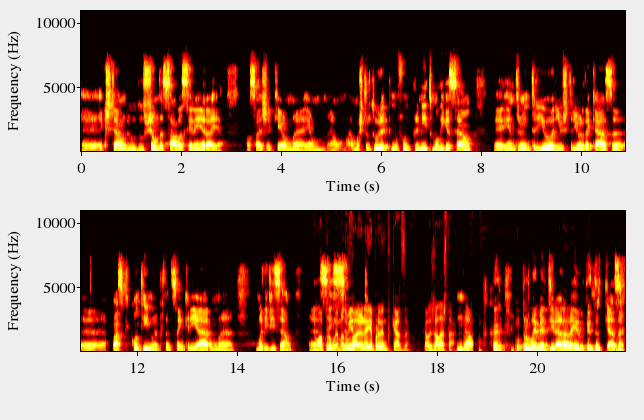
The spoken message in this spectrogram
uh, a questão do, do, chão da sala ser em areia. ou seja, que é uma, é, um, é, um, é uma estrutura que, no fundo, permite uma ligação eh, entre o interior e o exterior da casa eh, quase que contínua, portanto, sem criar uma, uma divisão. Não há problema de levar areia para dentro de casa, que ela já lá está. Não, o problema é tirar a areia de dentro de casa.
